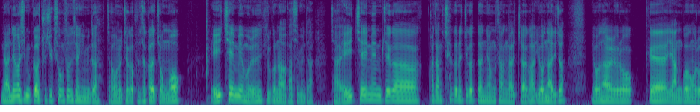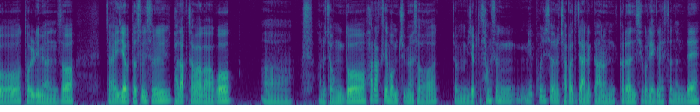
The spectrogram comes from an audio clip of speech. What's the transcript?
네, 안녕하십니까. 주식 송 선생입니다. 자, 오늘 제가 분석할 종목 HMM을 들고 나와 봤습니다. 자, HMM 제가 가장 최근에 찍었던 영상 날짜가 요 날이죠. 요 날 이렇게 양봉으로 돌리면서 자, 이제부터 슬슬 바닥 잡아가고 어, 어느 정도 하락세 멈추면서 좀 이제부터 상승의 포지션을 잡아야 되지 않을까 하는 그런 식으로 얘기를 했었는데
